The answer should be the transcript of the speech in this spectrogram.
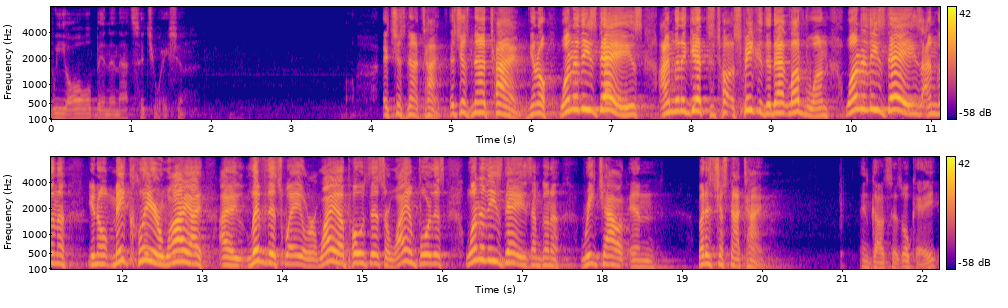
we all been in that situation? It's just not time. It's just not time. You know, one of these days, I'm going to get to talk, speaking to that loved one. One of these days, I'm going to, you know, make clear why I, I live this way or why I oppose this or why I'm for this. One of these days, I'm going to reach out and, but it's just not time. And God says, okay,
